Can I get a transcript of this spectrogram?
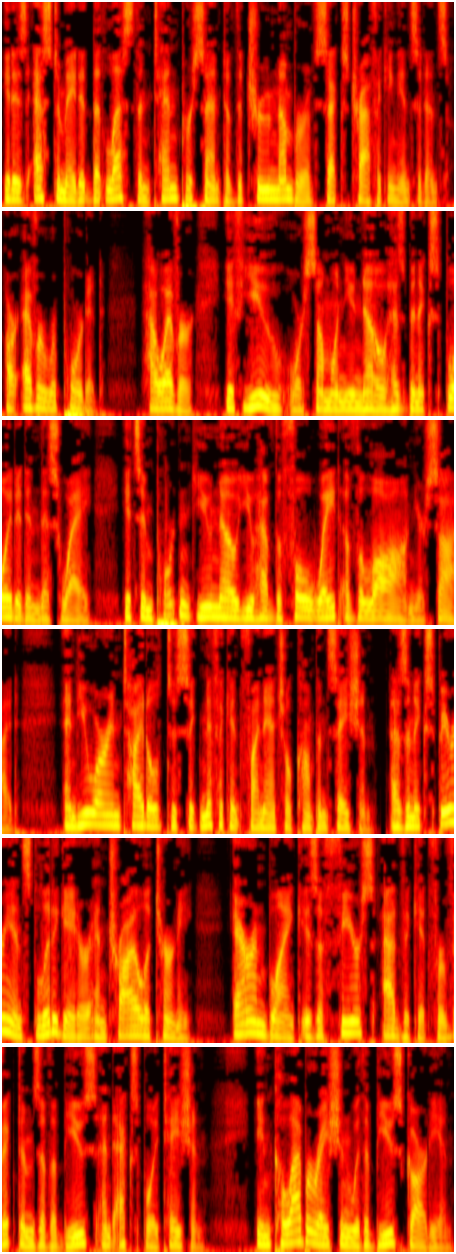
it is estimated that less than 10% of the true number of sex trafficking incidents are ever reported. However, if you or someone you know has been exploited in this way, it's important you know you have the full weight of the law on your side, and you are entitled to significant financial compensation. As an experienced litigator and trial attorney, Aaron Blank is a fierce advocate for victims of abuse and exploitation. In collaboration with Abuse Guardian,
